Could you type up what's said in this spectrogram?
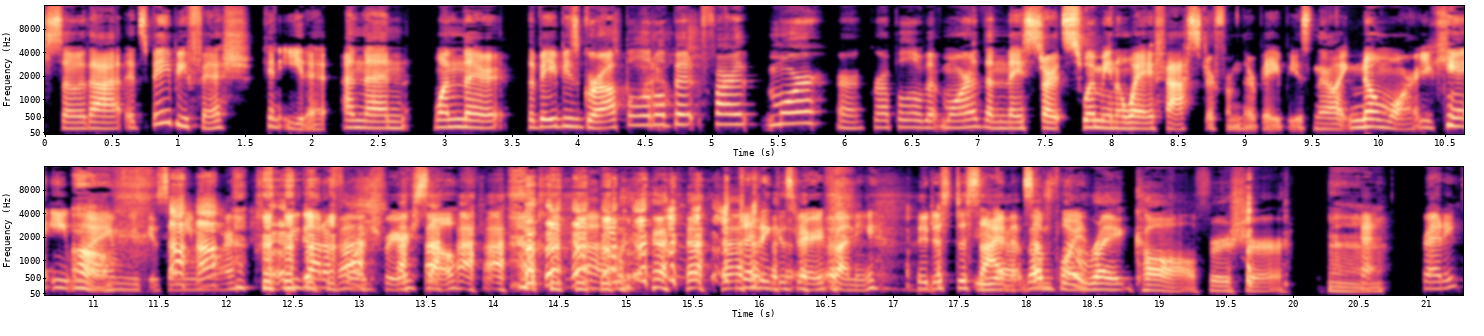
so that its baby fish can eat it. And then when they're the babies grow up a little bit far more or grow up a little bit more, then they start swimming away faster from their babies. And they're like, no more. You can't eat my Oh. mucus anymore. you gotta forage for yourself. Um, Which I think is very funny. They just decide yeah, at some point. the right call for sure. Okay. Uh-huh. Ready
